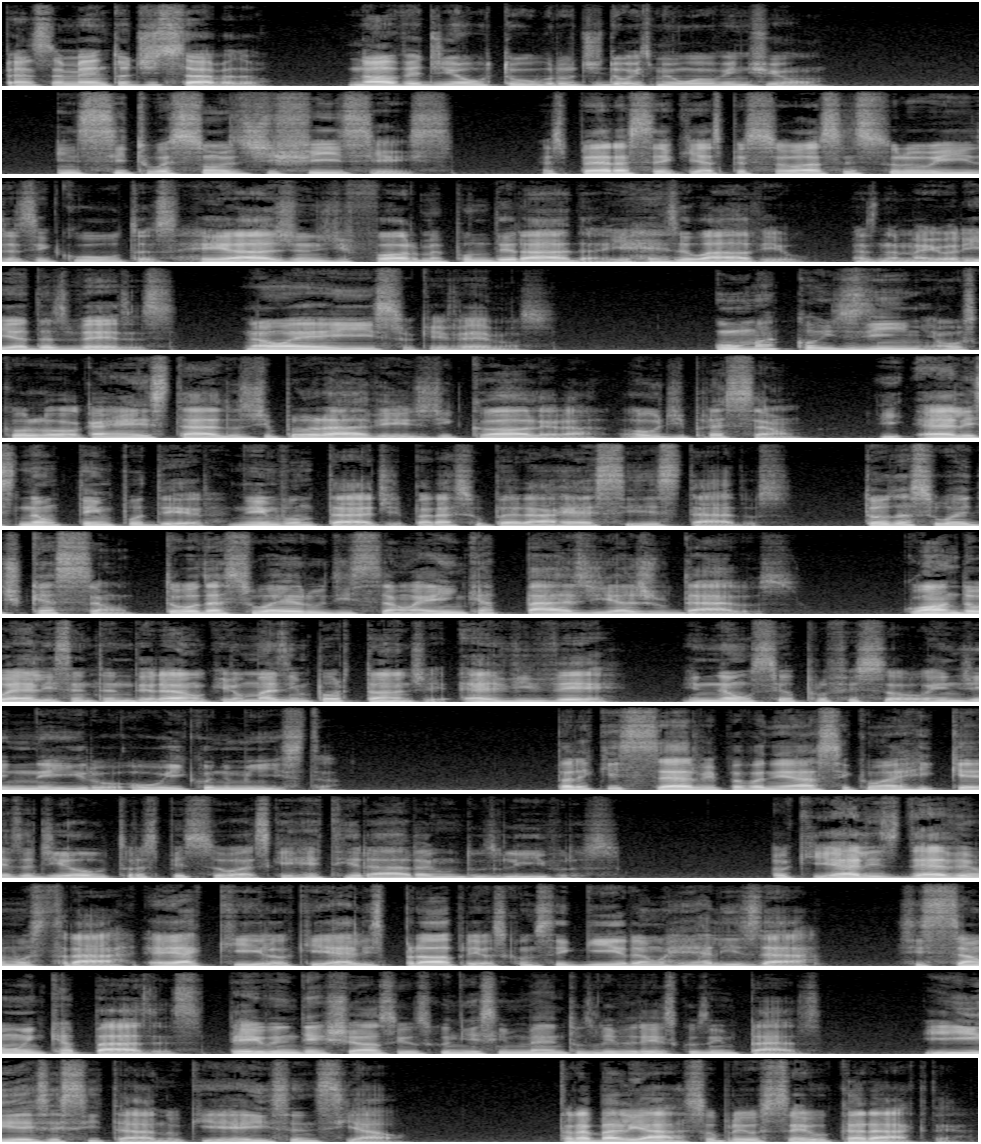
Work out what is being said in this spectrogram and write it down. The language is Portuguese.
Pensamento de sábado, 9 de outubro de 2021. Em situações difíceis, espera-se que as pessoas instruídas e cultas reajam de forma ponderada e razoável, mas na maioria das vezes, não é isso que vemos. Uma coisinha os coloca em estados deploráveis de cólera ou depressão, e eles não têm poder nem vontade para superar esses estados. Toda a sua educação, toda a sua erudição é incapaz de ajudá-los. Quando eles entenderão que o mais importante é viver e não ser professor, engenheiro ou economista? Para que serve pavanear-se com a riqueza de outras pessoas que retiraram dos livros? O que eles devem mostrar é aquilo que eles próprios conseguiram realizar. Se são incapazes, devem deixar seus conhecimentos livrescos em paz e exercitar no que é essencial. Trabalhar sobre o seu caráter.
